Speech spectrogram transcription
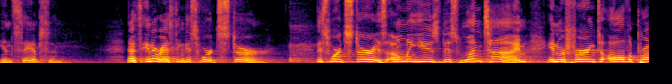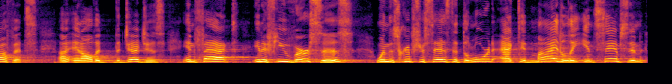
in Samson. Now it's interesting, this word stir. This word stir is only used this one time in referring to all the prophets uh, and all the, the judges. In fact, in a few verses, when the scripture says that the Lord acted mightily in Samson,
